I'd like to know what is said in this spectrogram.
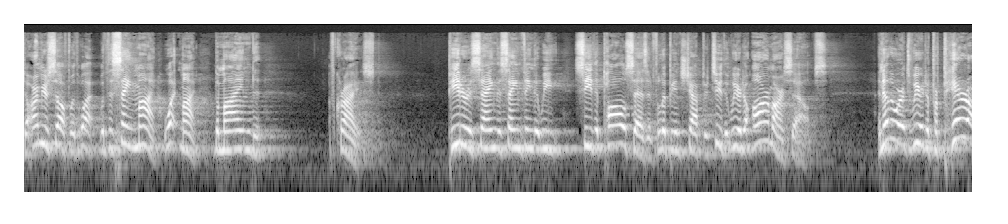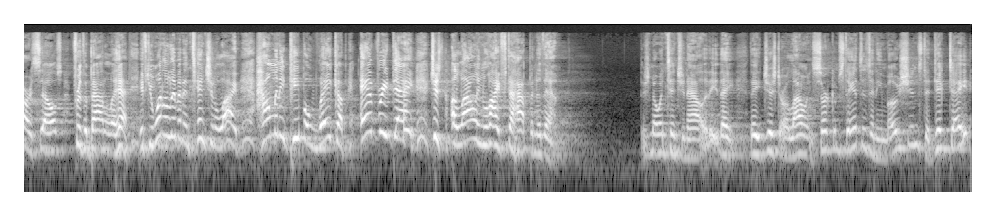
To arm yourself with what? With the same mind. What mind? The mind of Christ. Peter is saying the same thing that we see that Paul says in Philippians chapter 2 that we are to arm ourselves. In other words, we are to prepare ourselves for the battle ahead. If you want to live an intentional life, how many people wake up every day just allowing life to happen to them? There's no intentionality. They, they just are allowing circumstances and emotions to dictate.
